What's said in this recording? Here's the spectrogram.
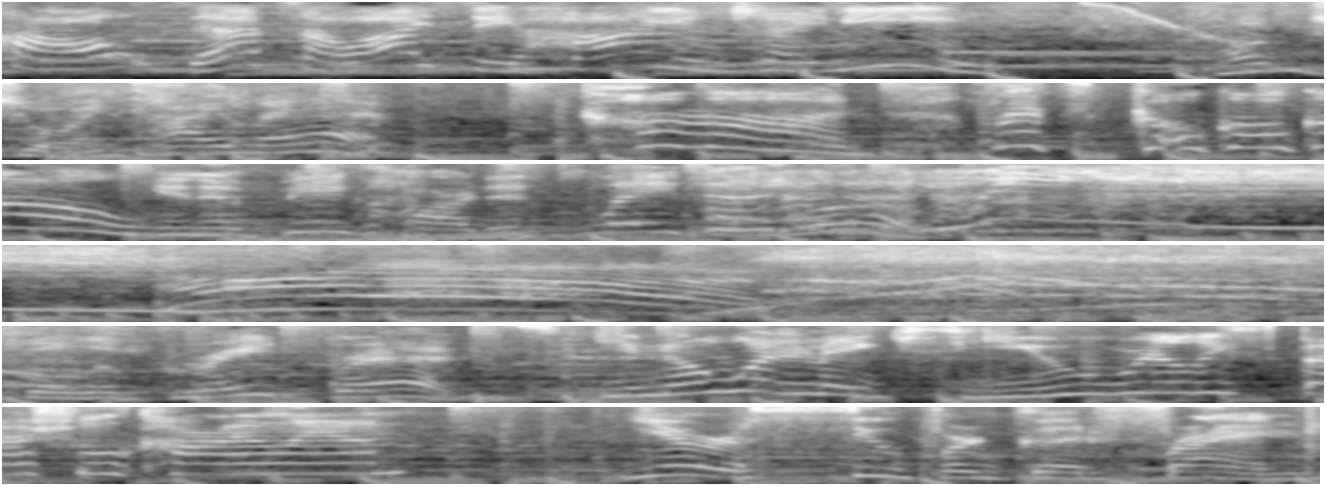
好, that's how I say hi in Chinese. Come join Kai-Lan Come on, let's go, go, go. in a big-hearted, playful world full of great friends. You know what makes you really special, Kai-Lan? You're a super good friend.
